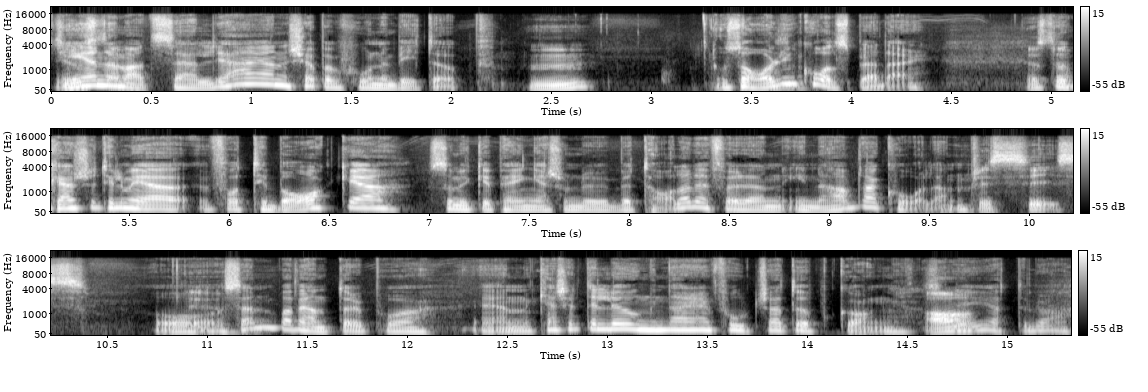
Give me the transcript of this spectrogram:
genom att sälja en köpoption en bit upp. Mm. Och så har du en kolspread där. Just Då det. kanske du till och med fått tillbaka så mycket pengar som du betalade för den innehavda kolen. Precis. Och Det- sen bara väntar du på en kanske lite lugnare, en fortsatt uppgång. Så Ja. det är jättebra.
